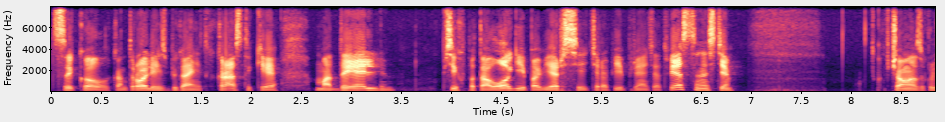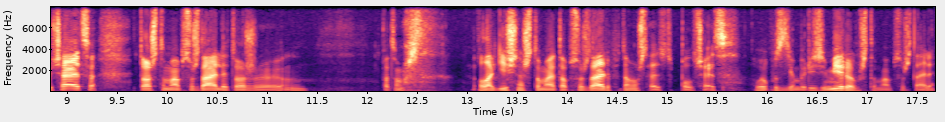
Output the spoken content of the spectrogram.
цикл контроля и избегания? Это как раз-таки модель психопатологии по версии терапии принятия ответственности. В чем она заключается? То, что мы обсуждали тоже, потому что логично, что мы это обсуждали, потому что это, получается, выпуск, где мы резюмируем, что мы обсуждали.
